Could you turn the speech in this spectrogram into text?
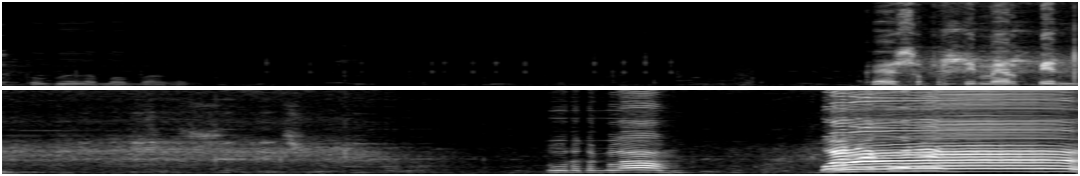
Sumpah gue lama banget. Kayak seperti Melvin. Tuh udah tenggelam naik. Weh!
